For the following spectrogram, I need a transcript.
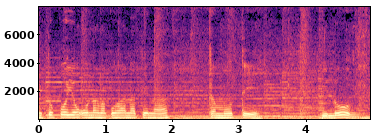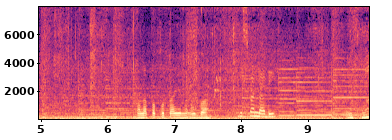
Ito po yung unang nakuha natin na kamote. Bilog. Hanap pa po tayo ng iba. This one, Daddy. Isa?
